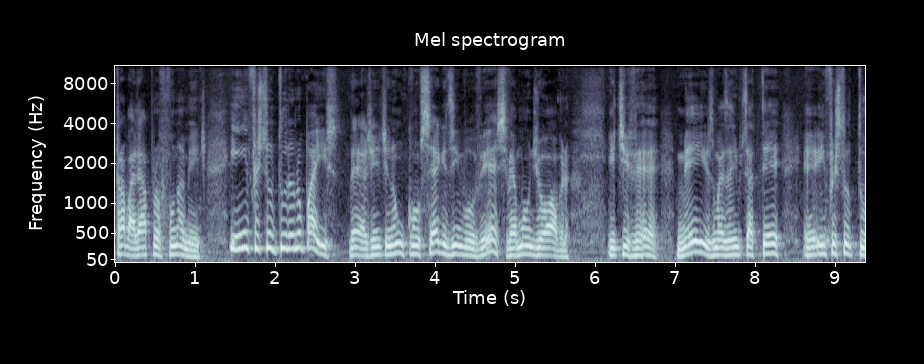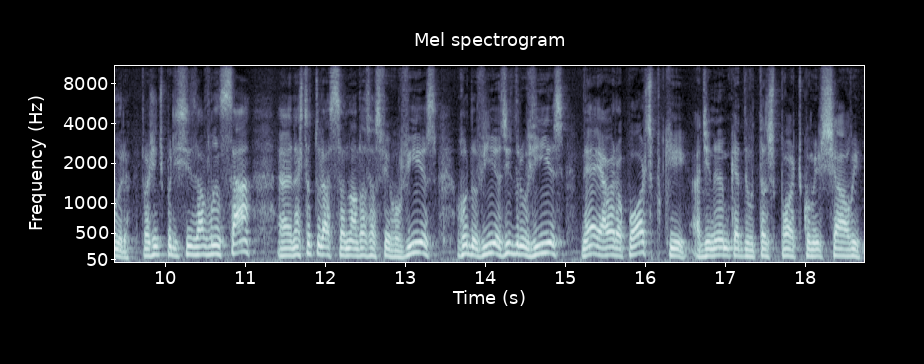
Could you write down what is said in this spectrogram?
trabalhar profundamente. E infraestrutura no país. Né? A gente não consegue desenvolver se tiver mão de obra e tiver meios, mas a gente precisa ter eh, infraestrutura. Então a gente precisa avançar eh, na estruturação das nossas ferrovias, rodovias, hidrovias, né, aeroportos, porque a dinâmica do transporte comercial e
